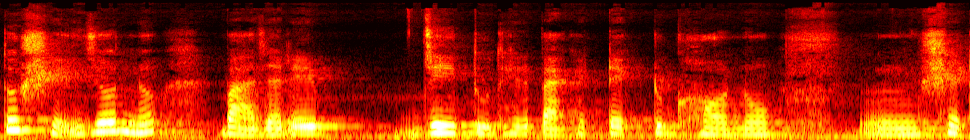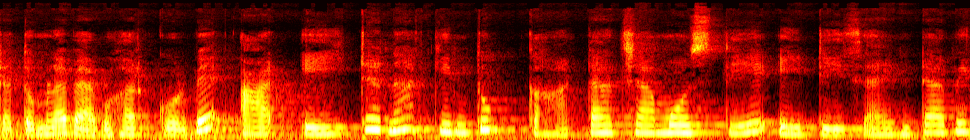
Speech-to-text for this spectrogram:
তো সেই জন্য বাজারে যে দুধের প্যাকেটটা একটু ঘন সেটা তোমরা ব্যবহার করবে। আর এইটা না কিন্তু কাঁটা চামচ দিয়ে এই ডিজাইনটা আমি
